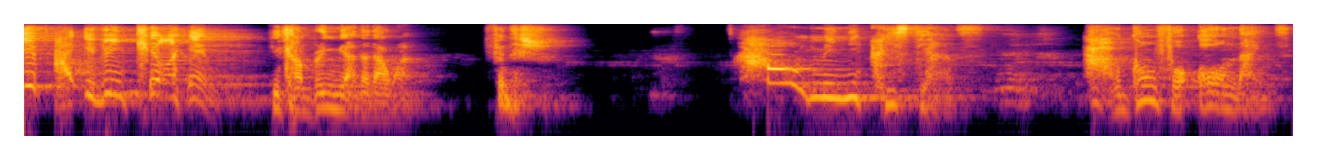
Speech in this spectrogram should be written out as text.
if I even kill him, he can bring me another one. Finish. How many Christians have gone for all night,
